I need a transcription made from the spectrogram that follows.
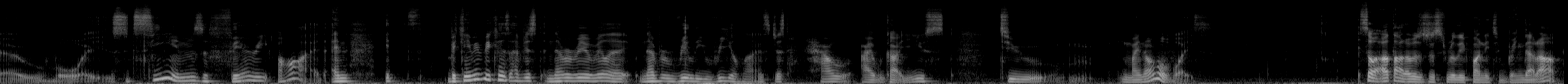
low voice. It seems very odd, and it's maybe because I've just never really, really never really realized just how I got used to my normal voice. So I thought it was just really funny to bring that up.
